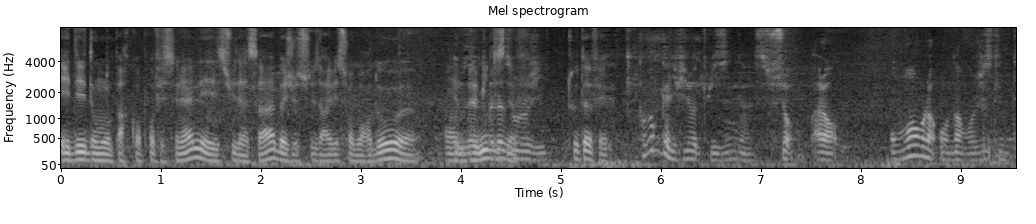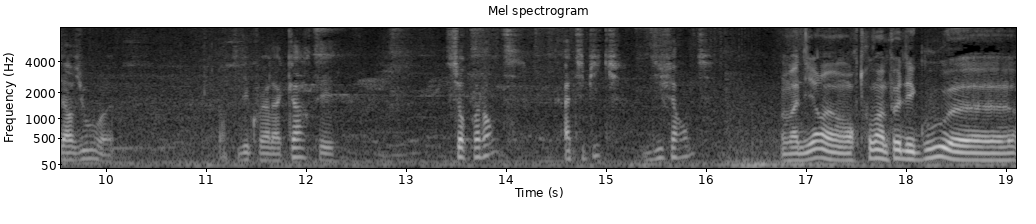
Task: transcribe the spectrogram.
aidé dans mon parcours professionnel. Et suite à ça, bah, je suis arrivé sur Bordeaux euh, en Et vous avez trouvé la 2019. zoologie. Tout à fait. Comment vous qualifiez votre cuisine sur... Alors, au moment où on enregistre l'interview, euh, suis parti découvrir la carte et surprenante, atypique, différente? On va dire, euh, on retrouve un peu des goûts euh,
